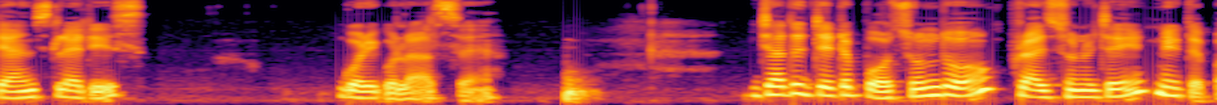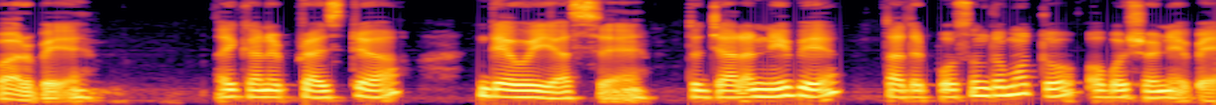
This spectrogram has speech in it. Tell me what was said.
জেন্টস লেডিস ঘড়িগুলো আছে। যাদের যেটা পছন্দ প্রাইস অনুযায়ী নিতে পারবে। এখানে প্রাইসটা দেওয়াই আছে। তো যারা নেবে, তাদের পছন্দ মতো অবশ্যই নেবে।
